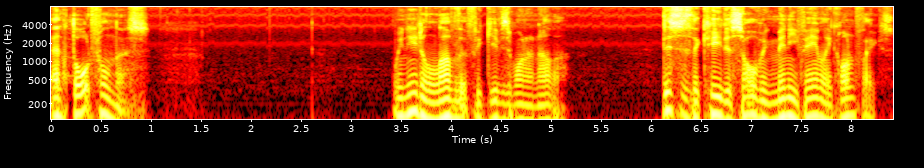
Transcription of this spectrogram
and thoughtfulness we need a love that forgives one another. This is the key to solving many family conflicts.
